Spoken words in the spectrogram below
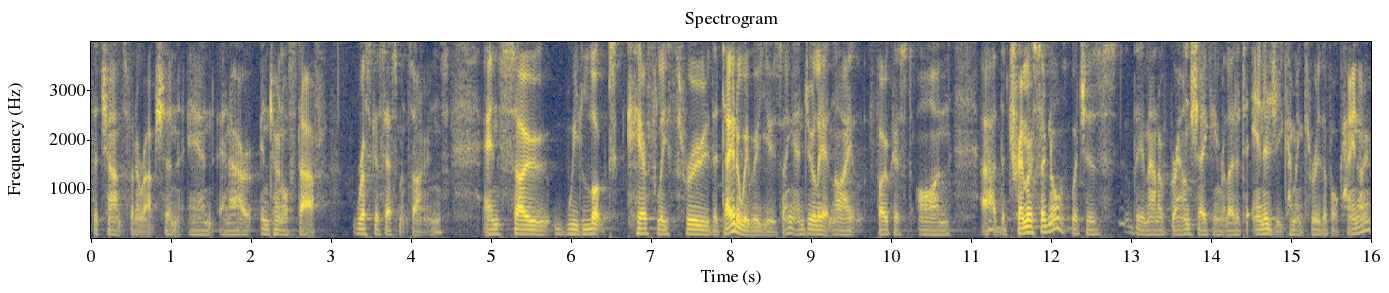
the chance of an eruption and, and our internal staff risk assessment zones. And so we looked carefully through the data we were using, and Juliet and I focused on uh, the tremor signal, which is the amount of ground shaking related to energy coming through the volcano,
